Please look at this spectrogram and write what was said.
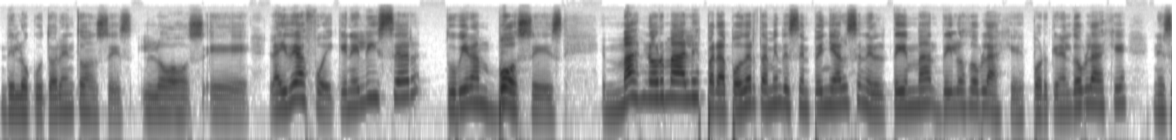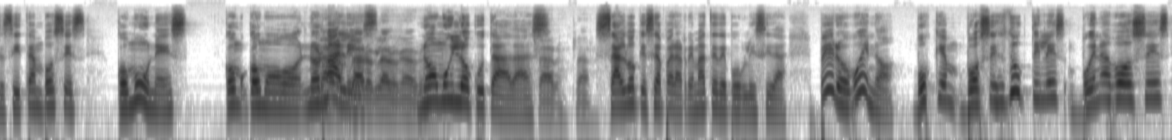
de locutor. Entonces, los, eh, la idea fue que en el ISER tuvieran voces más normales para poder también desempeñarse en el tema de los doblajes, porque en el doblaje necesitan voces comunes, como, como normales, claro, claro, claro, no claro. muy locutadas, Claro, claro. salvo que sea para remate de publicidad. Pero bueno, busquen voces dúctiles, buenas voces,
